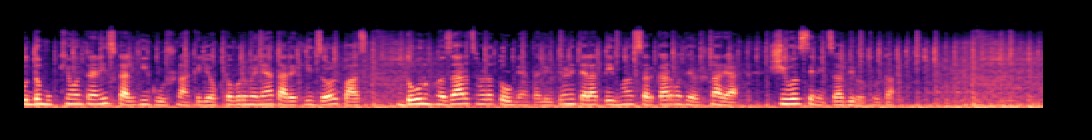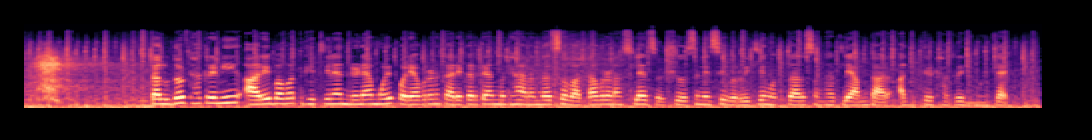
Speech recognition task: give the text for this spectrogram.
खुद्द मुख्यमंत्र्यांनीच काल ही घोषणा केली. ऑक्टोबर महिन्यात आरेतली जवळपास दोन हजार झाडं तोडण्यात आली होती आणि त्याला तेव्हा सरकारमध्ये असणाऱ्या शिवसेनेचा विरोध होता. काल उद्धव ठाकरेंनी आरेबाबत घेतलेल्या निर्णयामुळे पर्यावरण कार्यकर्त्यांमध्ये आनंदाचं वातावरण असल्याचं शिवसेनेचे वरळीतले मतदारसंघातले आमदार आदित्य ठाकरेंनी म्हटलंय.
